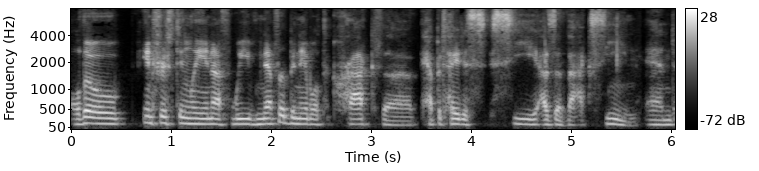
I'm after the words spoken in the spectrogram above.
Although interestingly enough, we've never been able to crack the hepatitis C as a vaccine. And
